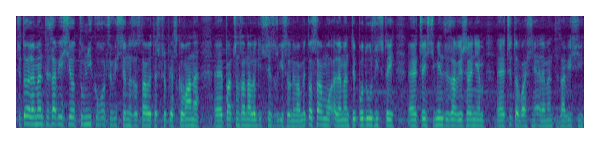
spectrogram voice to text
czy to elementy zawiesi od tłumników, oczywiście one zostały też przepiaskowane, e, patrząc analogicznie z drugiej strony mamy to samo, elementy podłużnic w tej e, części między zawieszeniem, e, czy to właśnie elementy zawiesi,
